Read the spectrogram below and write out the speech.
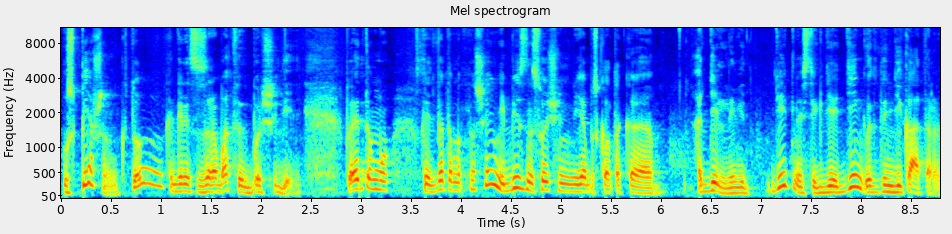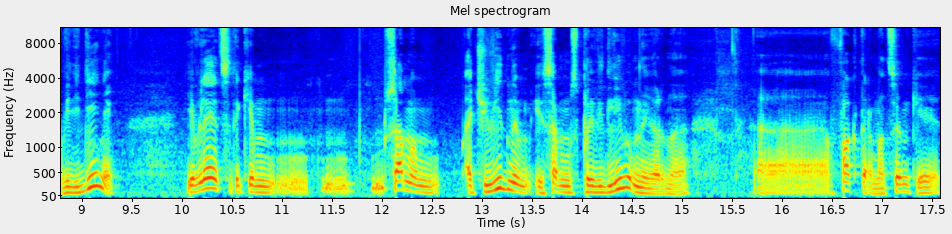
успешен, кто, как говорится, зарабатывает больше денег. Поэтому, сказать, в этом отношении бизнес очень, я бы сказал, такая отдельный вид деятельности, где деньги, вот этот индикатор в виде денег, является таким самым очевидным и самым справедливым, наверное, э, фактором оценки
